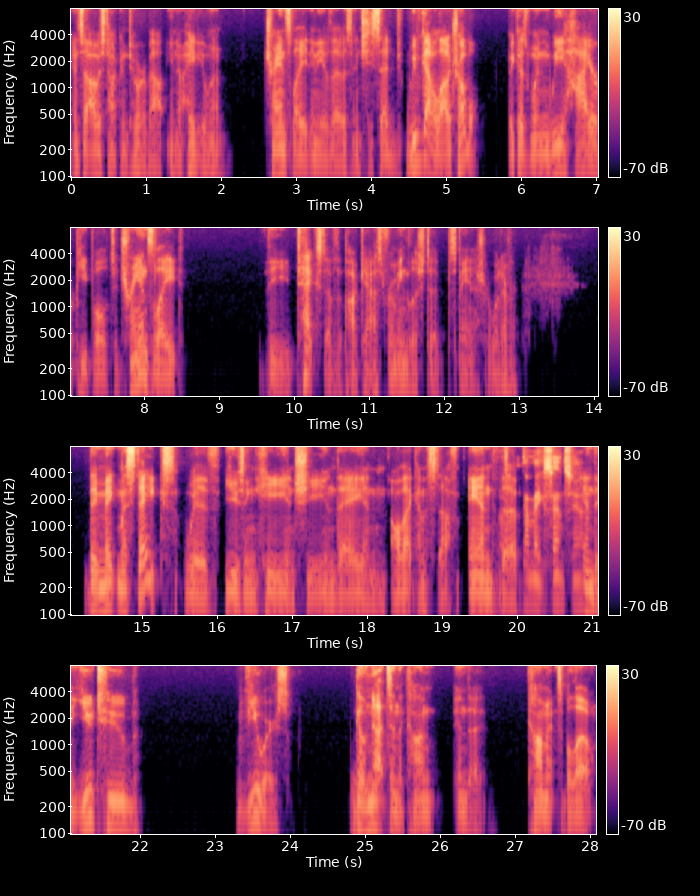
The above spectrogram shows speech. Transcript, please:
And so I was talking to her about, you know, hey, do you want to translate any of those? And she said, we've got a lot of trouble because when we hire people to translate the text of the podcast from English to Spanish or whatever, they make mistakes with using he and she and they and all that kind of stuff. And the That makes sense. Yeah. and the YouTube viewers go nuts in the con in the comments below.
